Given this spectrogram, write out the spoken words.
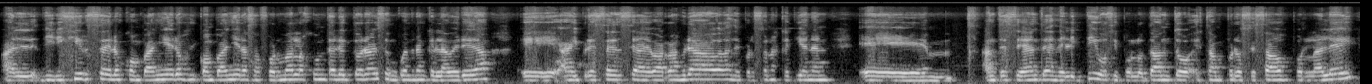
al dirigirse de los compañeros y compañeras a formar la Junta Electoral, se encuentran que en la vereda eh, hay presencia de barras bravas, de personas que tienen eh, antecedentes delictivos y por lo tanto están procesados por la ley.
